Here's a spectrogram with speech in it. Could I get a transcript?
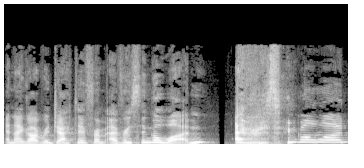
And I got rejected from every single one. Every single one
